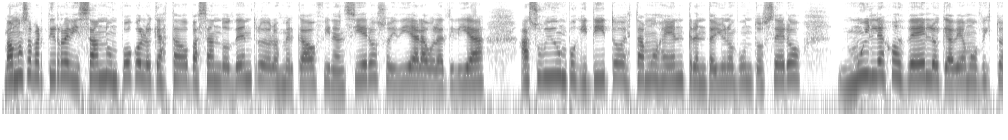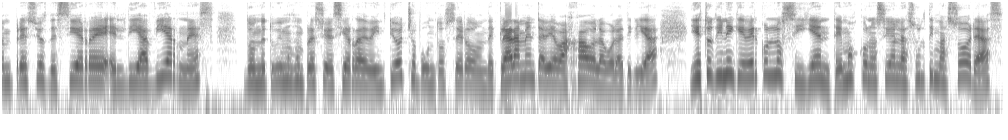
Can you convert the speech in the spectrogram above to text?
Vamos a partir revisando un poco lo que ha estado pasando dentro de los mercados financieros. Hoy día la volatilidad ha subido un poquitito, estamos en 31.0, muy lejos de lo que habíamos visto en precios de cierre el día viernes, donde tuvimos un precio de cierre de 28.0, donde claramente había bajado la volatilidad. Y esto tiene que ver con lo siguiente. Hemos conocido en las últimas horas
